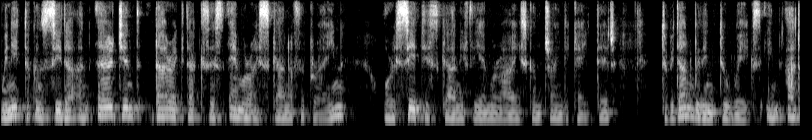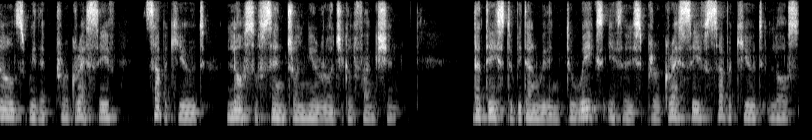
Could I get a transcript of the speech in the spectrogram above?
we need to consider an urgent direct access MRI scan of the brain or a CT scan if the MRI is contraindicated to be done within two weeks in adults with a progressive subacute loss of central neurological function. That is to be done within two weeks if there is progressive subacute loss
